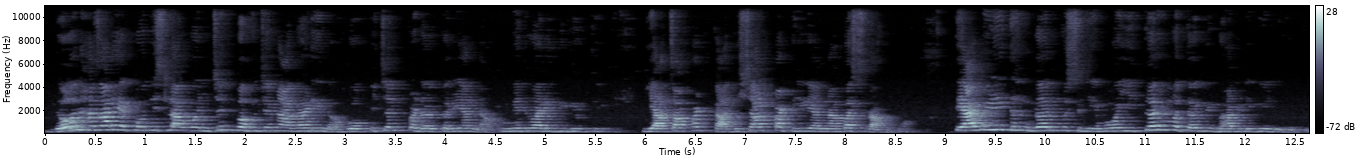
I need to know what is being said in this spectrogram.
दोन हजार एकोणीसला वंचित बहुजन आघाडीनं गोपीचंद पडळकर यांना उमेदवारी दिली होती. याचा फटका विशाल पाटील यांना बसला होता. त्यावेळी धनगर मुस्लिम व इतर मतं विभागली गेली होती.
